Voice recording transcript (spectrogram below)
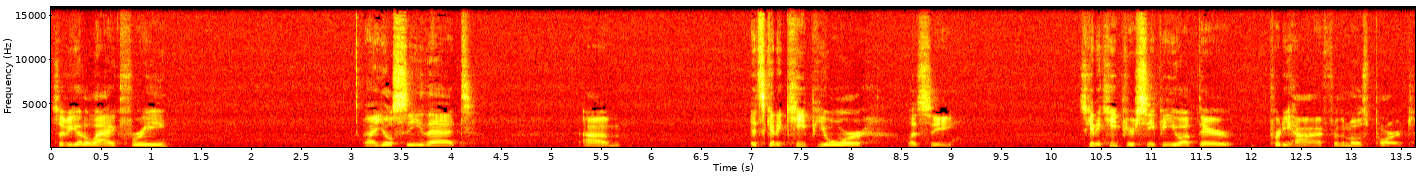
So if you go to lag free, uh, you'll see that um, it's going to keep your, let's see, it's going to keep your CPU up there pretty high for the most part.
